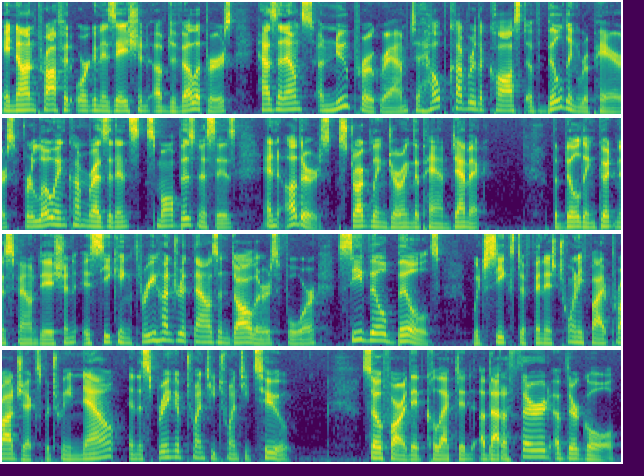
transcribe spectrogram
A nonprofit organization of developers has announced a new program to help cover the cost of building repairs for low income residents, small businesses, and others struggling during the pandemic. The Building Goodness Foundation is seeking $300,000 for Cville Builds, which seeks to finish 25 projects between now and the spring of 2022. So far, they've collected about a third of their goal.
